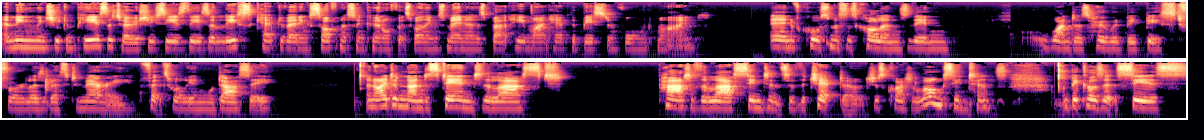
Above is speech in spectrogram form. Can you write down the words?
And then when she compares the two, she says there's a less captivating softness in Colonel Fitzwilliam's manners, but he might have the best informed mind. And of course, Mrs. Collins then wonders who would be best for Elizabeth to marry, Fitzwilliam or Darcy. And I didn't understand the last part of the last sentence of the chapter, which is quite a long sentence, because it says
